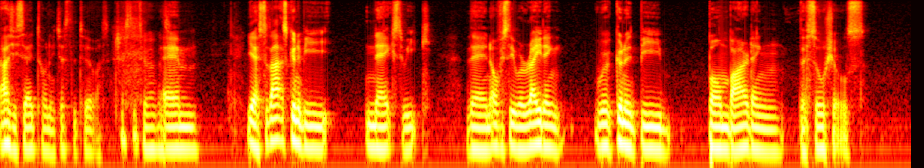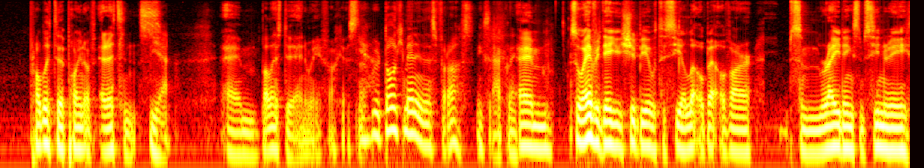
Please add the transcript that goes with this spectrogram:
As you said, Tony, just the two of us. Just the two of us. Um, yeah, so that's going to be next week. Then obviously we're writing. We're going to be bombarding the socials, probably to the point of irritants. yeah, Um, but let's do it anyway. Fuck it. Yeah. We're documenting this for us. exactly. Um, so every day you should be able to see a little bit of our some riding, some scenery,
